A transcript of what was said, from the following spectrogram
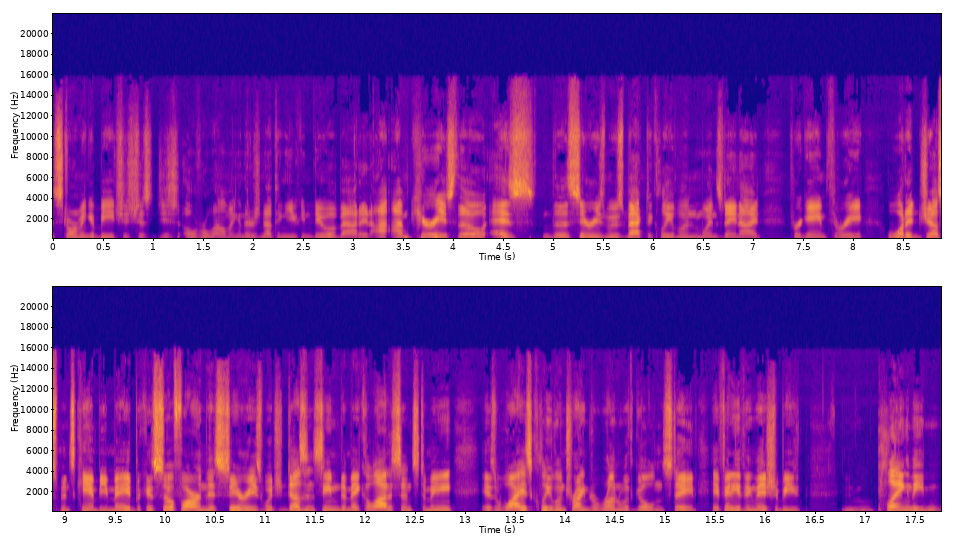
storming a beach. It's just just overwhelming, and there's nothing you can do about it. I, I'm curious though, as the series moves back to Cleveland Wednesday night for Game Three, what adjustments can be made? Because so far in this series, which doesn't seem to make a lot of sense to me, is why is Cleveland trying to run with Golden State? If anything, they should be playing the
